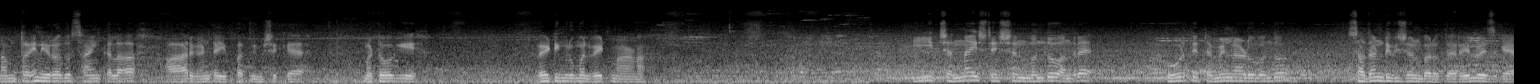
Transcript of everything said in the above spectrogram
ನಮ್ಮ ಟ್ರೈನ್ ಇರೋದು ಸಾಯಂಕಾಲ ಆರು ಗಂಟೆ ಇಪ್ಪತ್ತು ನಿಮಿಷಕ್ಕೆ. ಬಟ್ ಹೋಗಿ ವೇಟಿಂಗ್ ರೂಮಲ್ಲಿ ವೆಯ್ಟ್ ಮಾಡೋಣ. ಈ ಚೆನ್ನೈ ಸ್ಟೇಷನ್ ಬಂದು ಅಂದರೆ ಪೂರ್ತಿ ತಮಿಳ್ನಾಡು ಬಂದು ಸದರ್ನ್ ಡಿವಿಷನ್ ಬರುತ್ತೆ ರೈಲ್ವೇಸ್ಗೆ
